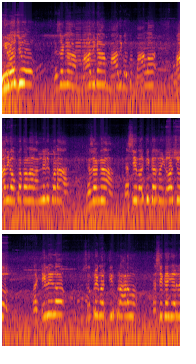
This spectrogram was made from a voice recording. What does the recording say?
ఈరోజు నిజంగా మాదిగా మాదిగ మాల మాదిగ ఉపకులాలన్నిటి కూడా నిజంగా ఎస్సీ వర్గీకరణ ఈరోజు ఢిల్లీలో సుప్రీంకోర్టు తీర్పు రావడం ఎస్సీ వర్గీకరణ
